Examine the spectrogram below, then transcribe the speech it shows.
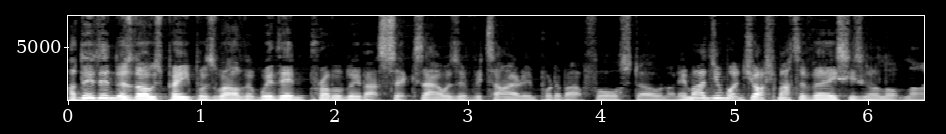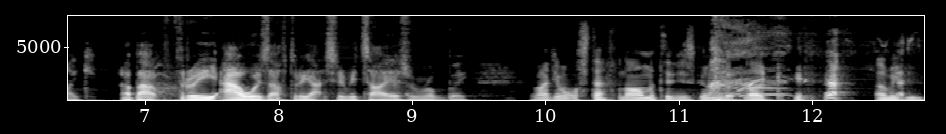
I do think there's those people as well that within probably about six hours of retiring put about four stone on. Imagine what Josh Matavesi is going to look like about three hours after he actually retires from rugby. Imagine what Steffon Armitage is going to look like. I mean,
